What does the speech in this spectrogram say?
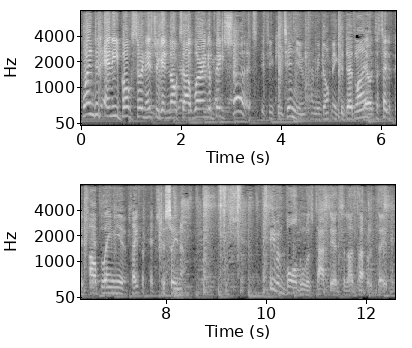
When did any boxer in history get knocked out wearing a big shirt? If you continue and we don't make the deadline, Yeah, just take the picture. I'll blame you, Take the picture. just so you know. Stephen Baldwin was tap dancing on top of the table,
